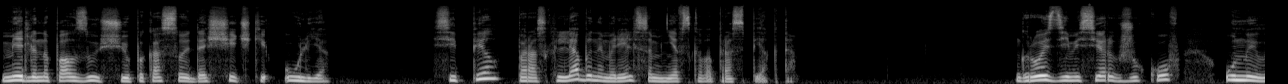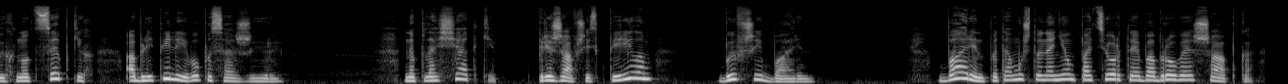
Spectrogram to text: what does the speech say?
медленно ползущую по косой дощечке улья, сипел по расхлябанным рельсам Невского проспекта. Гроздьями серых жуков, унылых, но цепких, облепили его пассажиры. На площадке, прижавшись к перилам, бывший барин. Барин, потому что на нем потертая бобровая шапка —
